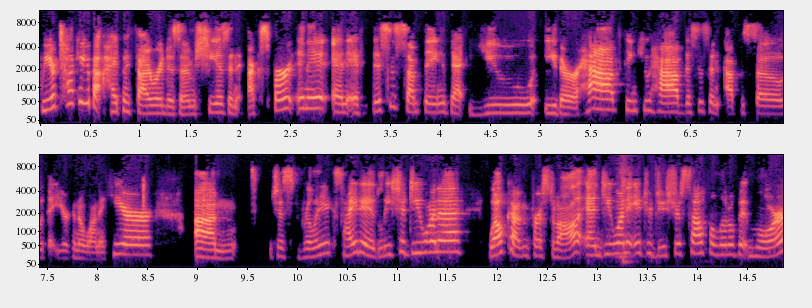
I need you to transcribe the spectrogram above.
we are talking about hypothyroidism. She is an expert in it. And if this is something that you either have, think you have, this is an episode that you're going to want to hear. Um, just really excited. Leisha, do you want to welcome, first of all, and do you want to introduce yourself a little bit more?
